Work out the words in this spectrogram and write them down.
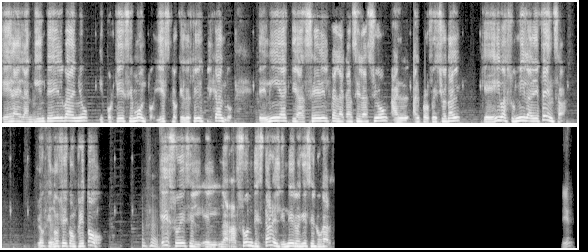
que era el ambiente del baño y por qué ese monto. Y es lo que le estoy explicando. Tenía que hacer la cancelación al, profesional que iba a asumir la defensa, lo que no se concretó. Eso es la razón de estar el dinero en ese lugar. Bien.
